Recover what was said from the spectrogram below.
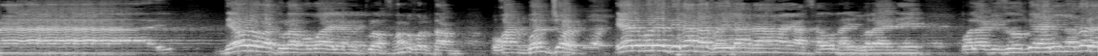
নাই। দেওয়ার বা তোলা মোবাইল আমি তোলা ফোন করতাম। ওখান বলছন, এরপরে দিলা না, কইলা নাই আশাও নাই করায়নি বলা কিছু গেহরি নজরে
